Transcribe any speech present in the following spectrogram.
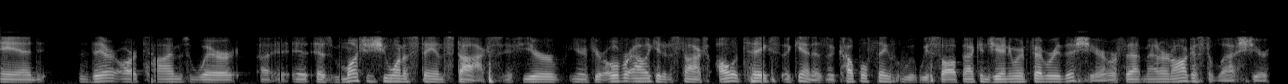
and there are times where, uh, as much as you want to stay in stocks, if you're you know, if you're over allocated to stocks, all it takes again is a couple things. We saw it back in January and February this year, or for that matter, in August of last year.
